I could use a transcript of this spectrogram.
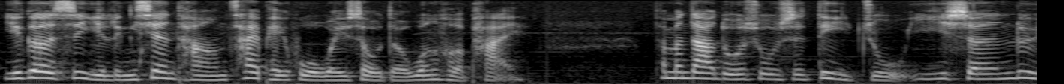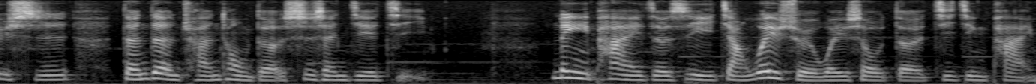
一个是以林献堂、蔡培火为首的温和派。他们大多数是地主、医生、律师等等传统的士绅阶级；另一派则是以蒋渭水为首的激进派。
